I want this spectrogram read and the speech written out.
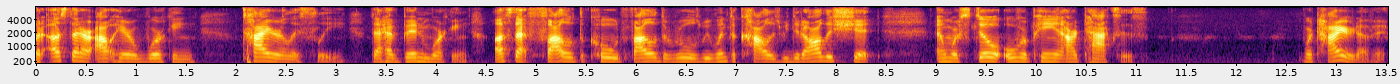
But us that are out here working tirelessly, that have been working, us that followed the code, followed the rules, we went to college, we did all this shit, and we're still overpaying our taxes. We're tired of it.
